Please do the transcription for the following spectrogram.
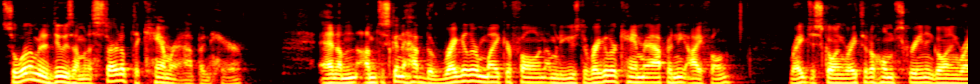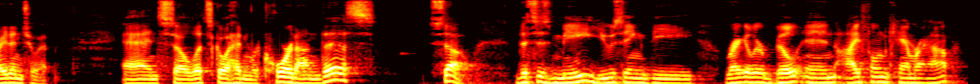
So what I'm gonna do is I'm gonna start up the camera app in here and I'm, I'm just gonna have the regular microphone. I'm gonna use the regular camera app in the iPhone, right? Just going right to the home screen and going right into it. And so let's go ahead and record on this. So this is me using the regular built-in iPhone camera app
